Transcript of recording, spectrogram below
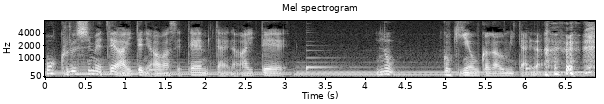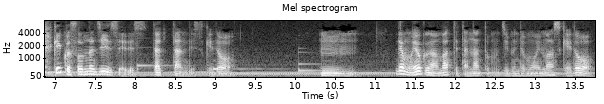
を苦しめて相手に合わせてみたいな相手のご機嫌を伺うみたいな。結構そんな人生ですだったんですけど。うん。でもよく頑張ってたなとも自分で思いますけど。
